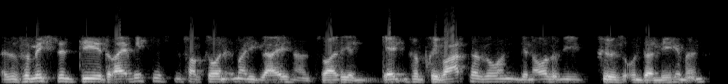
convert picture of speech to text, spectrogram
Also für mich sind die drei wichtigsten Faktoren immer die gleichen. Und zwar die gelten für Privatpersonen genauso wie fürs Unternehmen.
